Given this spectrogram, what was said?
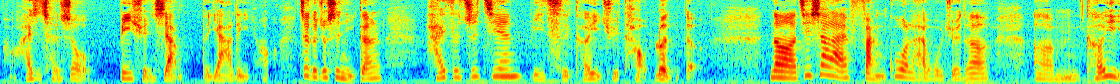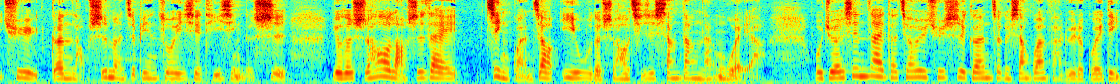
好，还是承受 B 选项的压力，好，这个就是你跟孩子之间彼此可以去讨论的。那接下来反过来，我觉得，嗯，可以去跟老师们这边做一些提醒的是，有的时候老师在尽管教义务的时候，其实相当难为啊。我觉得现在的教育趋势跟这个相关法律的规定，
